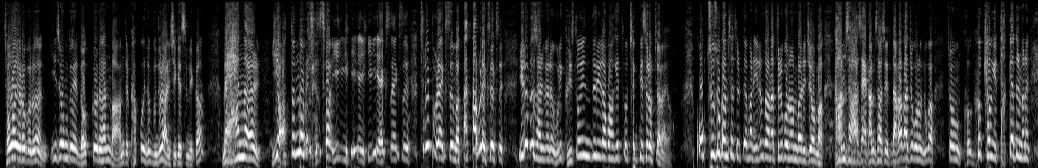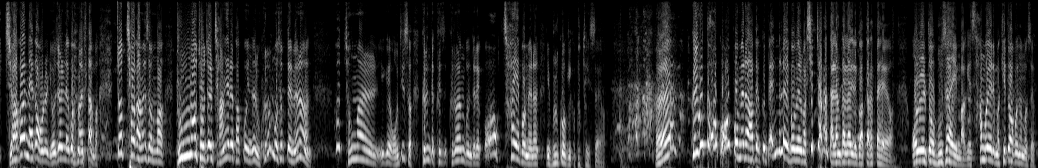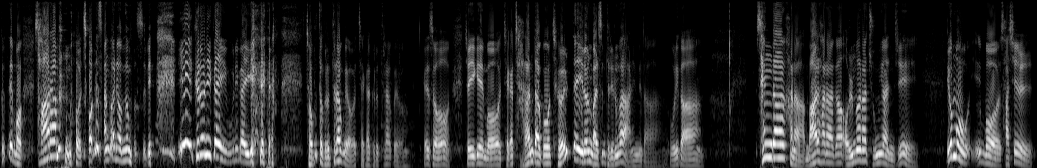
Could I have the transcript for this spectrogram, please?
저와 여러분은 이 정도의 너끈한 마음들 갖고 있는 분들 아니시겠습니까? 맨날 이 어떤 놈이 됐어 이, 이, 이 XX triple X 뭐 따따블 XX 이러면서 살면 우리 그리스도인들이라고 하기 또 창피스럽잖아요. 꼭 추수 감사절 때만 이런 거 하나 들고는 말이죠. 막 감사하세 감사하세 나가가지고는 누가 좀그 흑형이 탁 껴들면은 저거 내가 오늘 요절 내고 만다 막 쫓아가면서 막 분노 조절 장애를 갖고 있는 그런 모습 되면은 어, 정말 이게 어디서 그런데 그 그런 분들의 꼭 차에 보면은 이 물고기가 붙어 있어요. 에? 그리고 또 꼭 보면은 앞에 그 백밀러에 보면은 막 십자가 달랑달랑 이렇게 왔다 갔다 해요. 오늘도 무사히 막 사무엘이 막 기도하고 있는 모습. 그때 뭐 사람은 뭐 전혀 상관이 없는 모습이. 이 그러니까 이 우리가 이게 저부터 그렇더라고요. 제가 그렇더라고요. 그래서 저 이게 뭐 제가 잘한다고 절대 이런 말씀 드리는 건 아닙니다. 우리가 생각 하나, 말 하나가 얼마나 중요한지 이건 뭐, 뭐 사실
